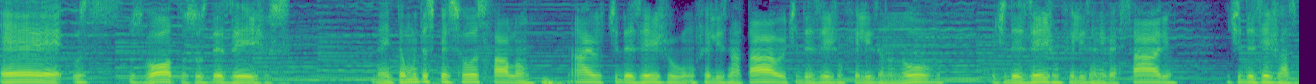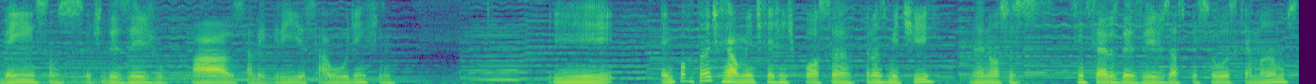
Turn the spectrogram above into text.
é os, os votos, os desejos. Né? Então muitas pessoas falam: Ah, eu te desejo um Feliz Natal, eu te desejo um Feliz Ano Novo, eu te desejo um Feliz Aniversário, eu te desejo as bênçãos, eu te desejo paz, alegria, saúde, enfim. E é importante realmente que a gente possa transmitir né, nossos sinceros desejos às pessoas que amamos.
